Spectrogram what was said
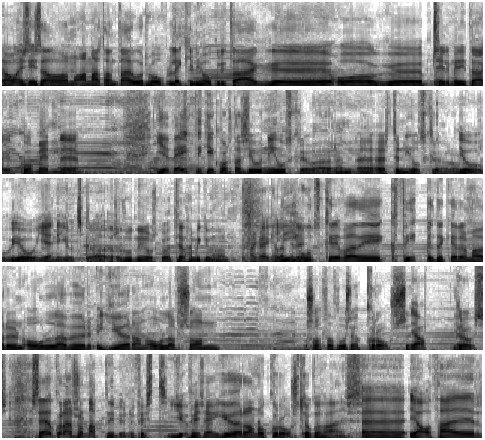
Já, eins og ég sagði hann, að Nathan Dagur hóf leikinn í okkur í dag uh, og uh, til mér í dag er komin uh, ég veit ekki hvort hann séu nýútskrifaður en uh, ertu nýútskrifaður? Jú, jú, ég er nýjútskráður. Þú ert nýútskrifaður, til hann ekki með það Takk ekki fyrir. Nýútskrifaði kvikmyndagerðarmaðurinn Ólafur Jöran Ólafsson og svo ætlaðu þú að segja Grós Já, grós. Segðu okkur aðeins á nafninu fyrst Fyrst segjum Jöran og Grós, tökum það aðeins Uh, já, það er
